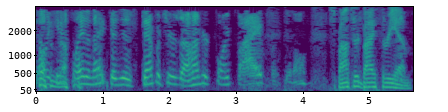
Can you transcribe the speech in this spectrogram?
No, he can't no. play tonight because his temperature's a hundred point five. You know. Sponsored by 3M.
